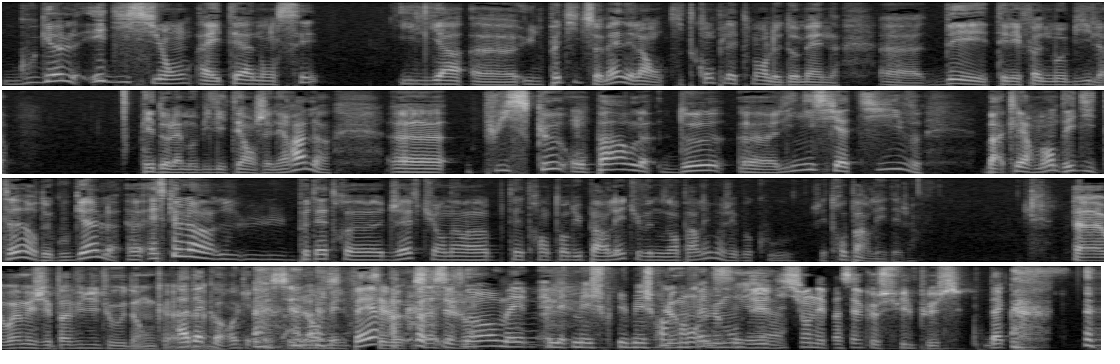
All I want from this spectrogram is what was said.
Google Édition a été annoncé il y a euh, une petite semaine, et là on quitte complètement le domaine euh, des téléphones mobiles et de la mobilité en général, euh, puisque on parle de euh, l'initiative, bah, clairement d'éditeurs de Google. Est-ce que peut-être Jeff, tu en as peut-être entendu parler? Tu veux nous en parler? Moi, j'ai beaucoup, j'ai trop parlé déjà. Euh, ouais, mais j'ai pas vu du tout, donc. Ah d'accord, ok. Alors je vais le faire. ça c'est le. Non, mais mais mais je, mais je crois fait le monde de l'édition n'est pas celle que je suis le plus. D'accord.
